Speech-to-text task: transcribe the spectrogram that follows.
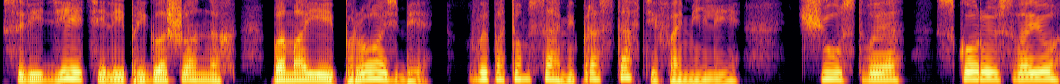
свидетелей, приглашенных по моей просьбе, вы потом сами проставьте фамилии, чувствуя скорую свою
